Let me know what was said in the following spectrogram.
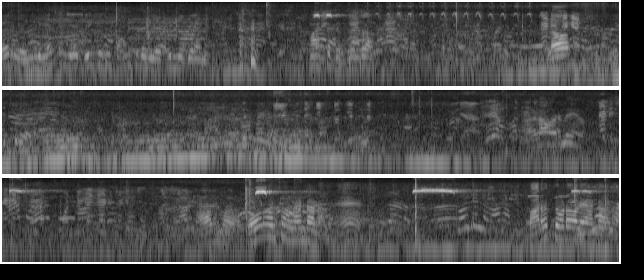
பேர் ரெண்டு மேட்ச் ஜெயிக்கிறது கான்ஃபிடன்ஸ் எப்படி நிற்கிறானு மாஸ்டர் சொல்கிறான் ஹலோ? ஆமா போன வருஷம் விளையாண்டான் மரத்தோட விளையாண்டானா?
